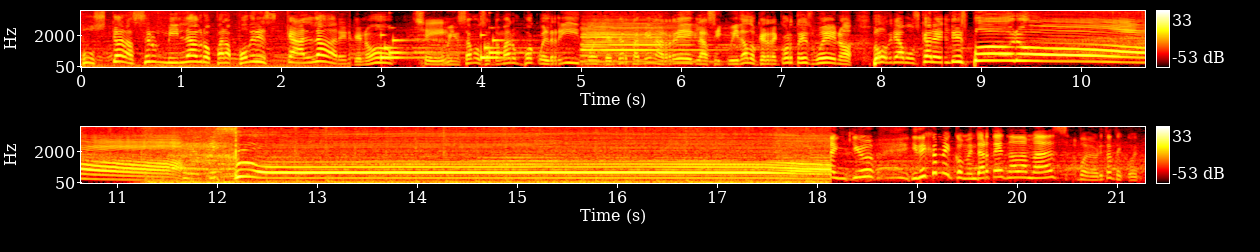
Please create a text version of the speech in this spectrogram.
buscar hacer un milagro para poder escalar. ¿eh? Que no, Sí. comenzamos a tomar un poco el ritmo, entender también las reglas y cuidado que el recorte es bueno. Podría buscar el disparo. Y déjame comentarte nada más. Bueno, ahorita te cuento.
